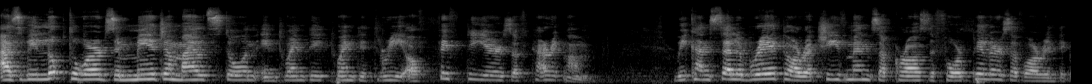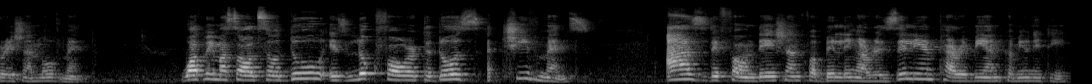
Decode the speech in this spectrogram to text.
as we look towards a major milestone in 2023 of 50 years of CARICOM, we can celebrate our achievements across the four pillars of our integration movement. What we must also do is look forward to those achievements as the foundation for building a resilient Caribbean community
